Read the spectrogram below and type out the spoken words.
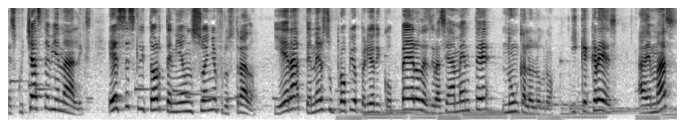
Escuchaste bien a Alex. Este escritor tenía un sueño frustrado y era tener su propio periódico, pero desgraciadamente nunca lo logró. ¿Y qué crees? Además,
